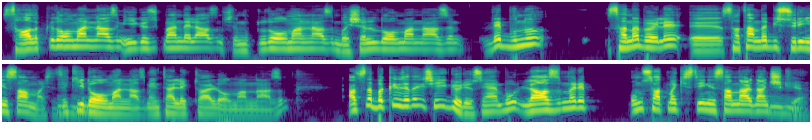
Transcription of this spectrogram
Sağlıklı da olman lazım, iyi gözükmen de lazım, işte mutlu da olman lazım, başarılı da olman lazım. Ve bunu sana böyle e, satan da bir sürü insan var. İşte zeki de olman lazım, entelektüel de olman lazım. Aslında bakınca da şeyi görüyorsun yani bu lazımlar hep onu satmak isteyen insanlardan çıkıyor.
